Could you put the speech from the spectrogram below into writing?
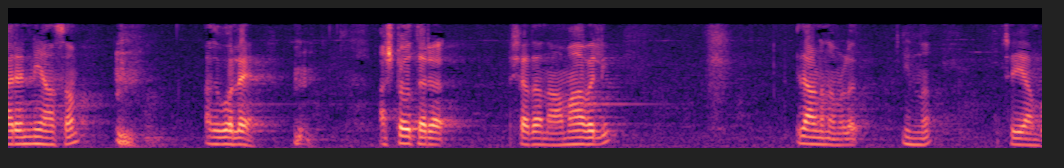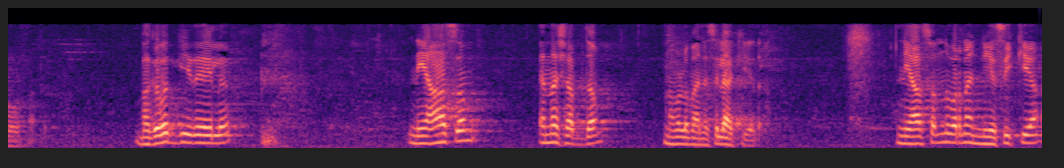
കരന്യാസം അതുപോലെ അഷ്ടോത്തര ശതനാമാവലി ഇതാണ് നമ്മൾ ഇന്ന് ചെയ്യാൻ പോകുന്നത്. ഭഗവത്ഗീതയിൽ ന്യാസം എന്ന ശബ്ദം നമ്മൾ മനസ്സിലാക്കിയത്. ന്യാസം എന്ന് പറഞ്ഞാൽ ന്യസിക്കുക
